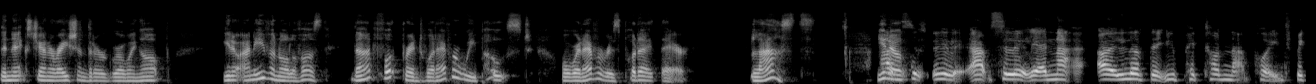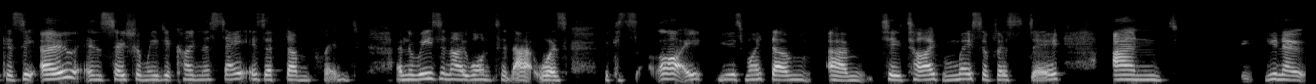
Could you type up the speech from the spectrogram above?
the next generation that are growing up, you know, and even all of us, that footprint, whatever we post or whatever is put out there, lasts you know absolutely, absolutely and that i love that you picked on that point because the o in social media kindness day is a thumbprint and the reason i wanted that was because i use my thumb um, to type most of us do and you know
